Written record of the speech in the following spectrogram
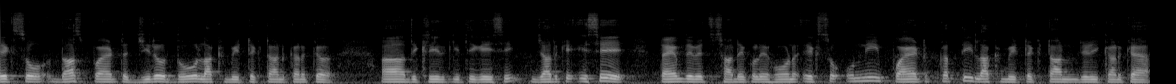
110.02 ਲੱਖ ਮੀਟ੍ਰਿਕ ਟਨ ਕਣਕ ਦੀ ਖਰੀਦ ਕੀਤੀ ਗਈ ਸੀ। ਜਦ ਕਿ ਇਸੇ ਟਾਈਮ ਦੇ ਵਿੱਚ ਸਾਡੇ ਕੋਲੇ ਹੁਣ 119.31 ਲੱਖ ਮੀਟ੍ਰਿਕ ਟਨ ਜਿਹੜੀ ਕਣਕ ਹੈ,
